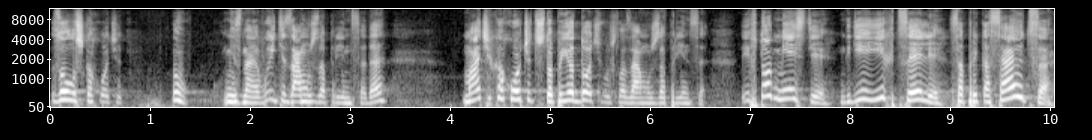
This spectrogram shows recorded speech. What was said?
Золушка хочет, ну, не знаю, выйти замуж за принца, да? Мачеха хочет, чтобы ее дочь вышла замуж за принца. И в том месте, где их цели соприкасаются,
